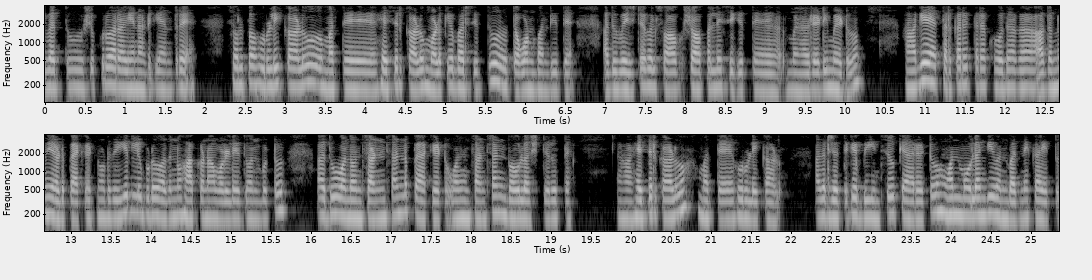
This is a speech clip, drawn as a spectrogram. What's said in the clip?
ಇವತ್ತು ಶುಕ್ರವಾರ ಏನು ಅಡುಗೆ ಅಂದರೆ ಸ್ವಲ್ಪ ಹುರುಳಿಕಾಳು ಮತ್ತು ಹೆಸರು ಕಾಳು ಮೊಳಕೆ ಬರಿಸಿದ್ದು ತೊಗೊಂಡು ಬಂದಿದ್ದೆ. ಅದು ವೆಜಿಟೇಬಲ್ ಶಾಪ್ ಶಾಪಲ್ಲೇ ಸಿಗುತ್ತೆ ರೆಡಿಮೇಡು ಹಾಗೆ ತರಕಾರಿ ತರಕ್ಕೆ ಹೋದಾಗ ಅದನ್ನು ಎರಡು ಪ್ಯಾಕೆಟ್ ನೋಡಿದೆ. ಇರಲಿ ಬಿಡು, ಅದನ್ನು ಹಾಕೋಣ ಒಳ್ಳೆಯದು ಅಂದ್ಬಿಟ್ಟು ಅದು ಒಂದೊಂದು ಸಣ್ಣ ಸಣ್ಣ ಪ್ಯಾಕೆಟ್ ಒಂದೊಂದು ಸಣ್ಣ ಸಣ್ಣ ಬೌಲ್ ಅಷ್ಟಿರುತ್ತೆ. ಹೆಸರು ಕಾಳು ಮತ್ತು ಹುರುಳಿಕಾಳು. ಅದ್ರ ಜೊತೆಗೆ ಬೀನ್ಸು, ಕ್ಯಾರೆಟು, ಒಂದು ಮೂಲಂಗಿ, ಒಂದು ಬದನೆಕಾಯಿ ಇತ್ತು.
